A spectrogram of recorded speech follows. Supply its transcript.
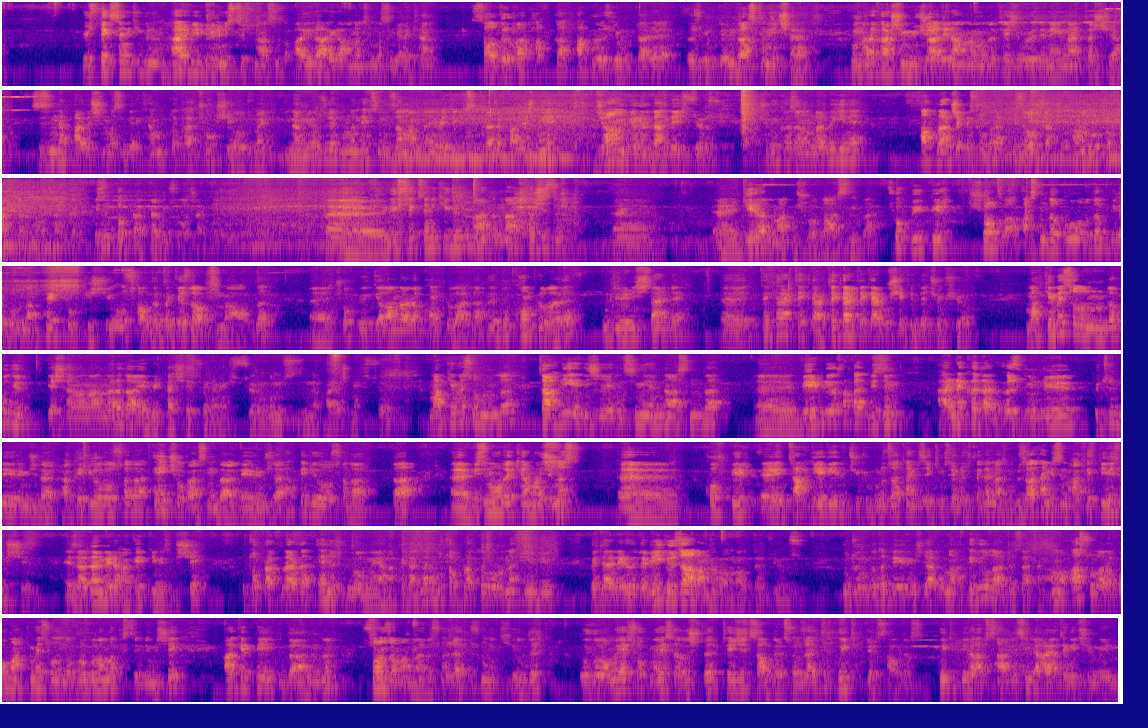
182 günün her bir günü istisnasız ayrı ayrı anlatılması gereken saldırılar hakka, hak ve özgürlüklere, özgürlüklerin gaspını içeren, bunlara karşı mücadele anlamında tecrübe ve deneyimler taşıyan, sizinle paylaşılması gereken mutlaka çok şey olduğuna inanıyoruz ve bunların hepsini zamanla elbette ki sizlerle paylaşmayı canı gönülden de istiyoruz. Çünkü kazanımları yine Halklar Cephesi olarak bize olacaktır. Anadolu topraklarına olacaktır. Bizim topraklarımız olacaktır. Ee, 182 günün ardından faşizm e, e, geri adım atmış oldu aslında. Çok büyük bir şovla aslında bu odada bile bulunan pek çok kişi o saldırıda gözaltına aldı. Ee, çok büyük yalanlarla, komplolarla ve bu komploları, bu direnişlerle e, teker teker, teker teker bu şekilde çöküyor. Mahkeme salonunda bugün yaşananlara dair birkaç şey söylemek istiyorum. Bunu sizinle paylaşmak istiyorum. Mahkeme salonunda tahliye edicilerin sinyalini aslında e, veriliyor fakat bizim her ne kadar özgürlüğü bütün devrimciler hak ediyor olsa da en çok aslında devrimciler hak ediyor olsalar da e, bizim oradaki amacımız e, kof bir e, tahliye değil. Çünkü bunu zaten bize kimse lütfedemez. Bu zaten bizim hak ettiğimiz bir şey. Ezelden beri hak ettiğimiz bir şey. Bu topraklarda en özgür olmayı hak edenler bu topraklar uğruna en büyük bedelleri ödemeyi göze alanlar olmalıdır diyoruz. Bu durumda da devrimciler bunu hak ediyorlardır zaten. Ama asıl olarak o mahkeme sonunda vurgulamak istediğimiz şey AKP iktidarının son zamanlarda, özellikle son iki yıldır uygulamaya sokmaya çalıştığı tecrit saldırısı, özellikle kuyu tipleri saldırısı. Kuyu tipleri hapishanesiyle hayata geçirmeye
